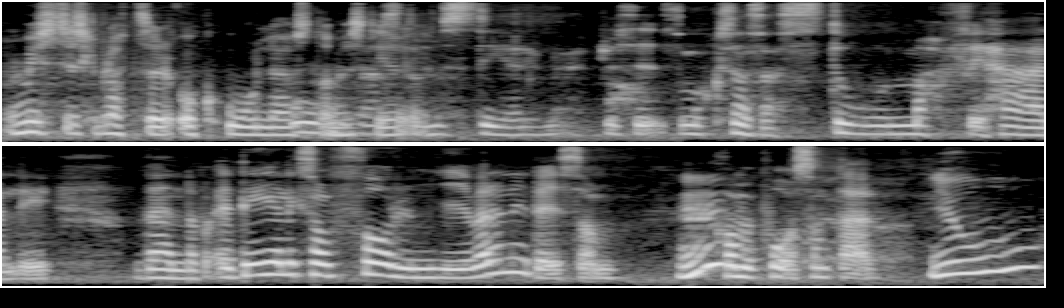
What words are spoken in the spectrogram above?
mystiska platser och olösta Olösta mysterier. mysterier. Precis, som också är en så här stor, maffig, härlig vända på. Är det liksom formgivaren i dig som Mm. kommer på sånt där? Jo,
